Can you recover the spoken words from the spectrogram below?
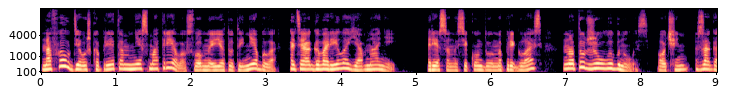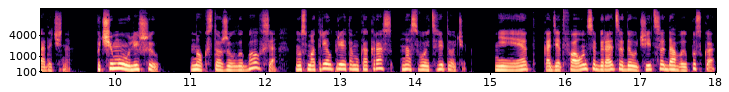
На Фэл девушка при этом не смотрела, словно ее тут и не было, хотя говорила явно о ней. Реса на секунду напряглась, но тут же улыбнулась, очень загадочно. «Почему лишил?» Нокс тоже улыбался, но смотрел при этом как раз на свой цветочек. «Нет, кадет Фаун собирается доучиться до выпуска».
